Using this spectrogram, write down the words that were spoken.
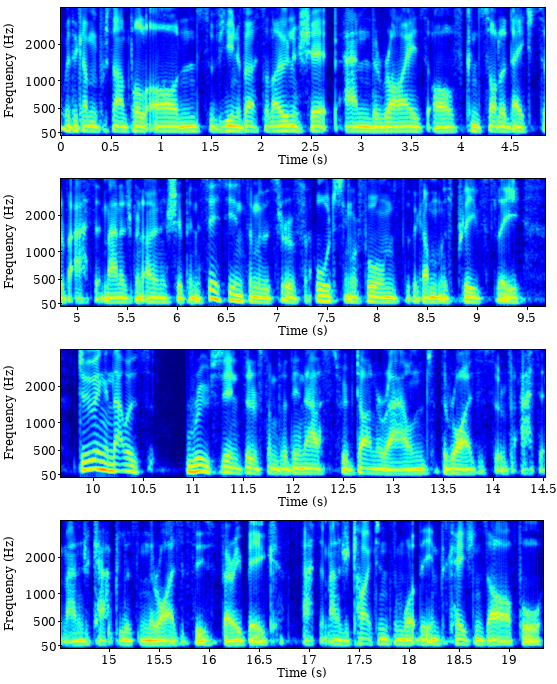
with the government, for example, on sort of universal ownership and the rise of consolidated sort of asset management ownership in the city and some of the sort of auditing reforms that the government was previously doing. And that was rooted in sort of some of the analysis we've done around the rise of sort of asset manager capitalism, the rise of these very big asset manager titans and what the implications are for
